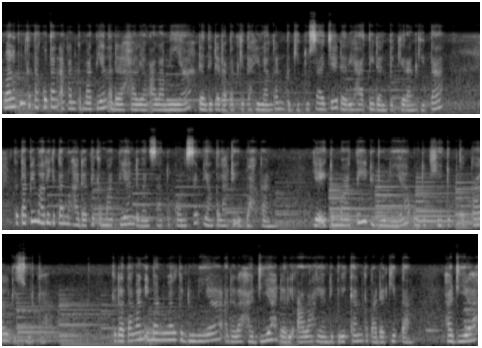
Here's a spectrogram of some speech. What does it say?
Walaupun ketakutan akan kematian adalah hal yang alamiah dan tidak dapat kita hilangkan begitu saja dari hati dan pikiran kita, tetapi mari kita menghadapi kematian dengan satu konsep yang telah diubahkan, yaitu mati di dunia untuk hidup kekal di surga. Kedatangan Immanuel ke dunia adalah hadiah dari Allah yang diberikan kepada kita, hadiah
